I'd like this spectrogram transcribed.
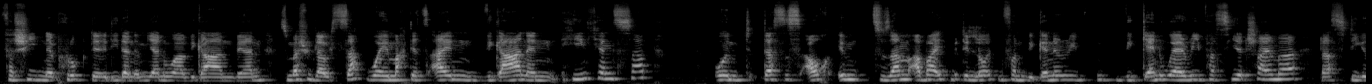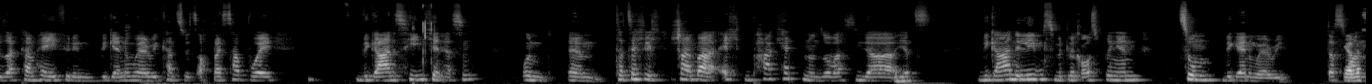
verschiedene Produkte, die dann im Januar vegan werden. Zum Beispiel, glaube ich, Subway macht jetzt einen veganen Hähnchensub. Und das ist auch in Zusammenarbeit mit den Leuten von Veganuary, Veganuary passiert scheinbar, dass die gesagt haben, hey, für den Veganuary kannst du jetzt auch bei Subway veganes Hähnchen essen. Und ähm, tatsächlich scheinbar echt ein paar Ketten und sowas, die da jetzt vegane Lebensmittel rausbringen zum Veganuary. Das ja, das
